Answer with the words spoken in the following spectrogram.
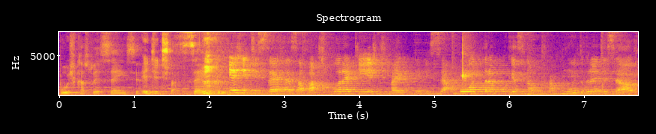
Busca a sua essência. Edith está. Sempre. E a gente encerra essa parte por aqui. A gente vai iniciar outra, porque senão vai ficar muito grande esse áudio.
